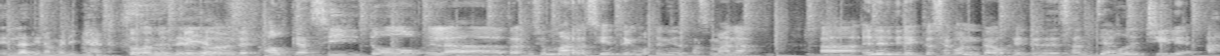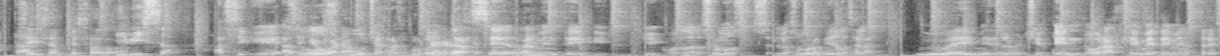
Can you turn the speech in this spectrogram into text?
eh, latinoamericanos. Totalmente, totalmente. Aunque así todo, en la transmisión más reciente que hemos tenido esta semana, ah, en el directo se ha conectado gente desde Santiago de Chile hasta Sí, se ha empezado. Ibiza. Así que a Así que todos, bueno, muchas gracias por muchas conectarse. gracias, realmente, y, y cuando lo hacemos, lo hacemos los viernes a las 9 y media de la noche en hora GMT-3,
